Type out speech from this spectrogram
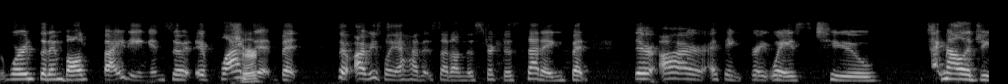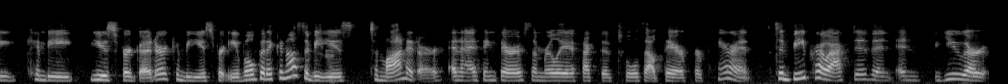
words that involved fighting and so it, it flagged sure. it but so obviously i have it set on the strictest setting but there are i think great ways to technology can be used for good or it can be used for evil, but it can also be used to monitor. And I think there are some really effective tools out there for parents to be proactive. And, and you are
